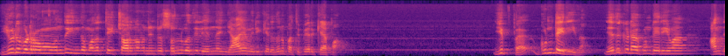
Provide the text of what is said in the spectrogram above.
ஈடுபடுறவன் வந்து இந்த மதத்தை சார்ந்தவன் என்று சொல்வதில் என்ன நியாயம் இருக்கிறதுன்னு பத்து பேர் கேட்பான். இப்போ குண்டெறிவான். எதுக்குடா குண்டெறிவான்? அந்த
